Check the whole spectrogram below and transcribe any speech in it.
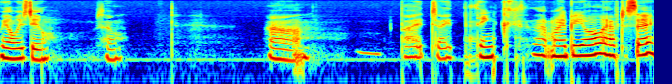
we always do so I, I think that might be all I have to say.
